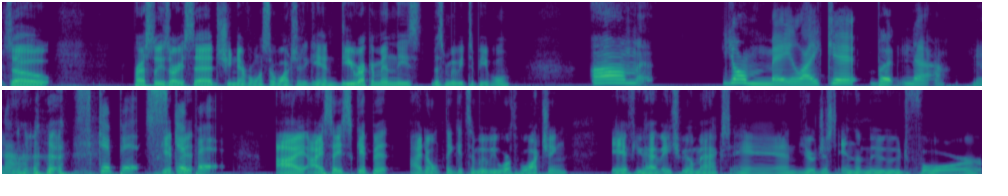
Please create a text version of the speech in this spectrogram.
So Presley's already said she never wants to watch it again. Do you recommend these this movie to people? Um, y'all may like it, but nah, nah. Skip it. Skip Skip, it? it. I I say skip it. I don't think it's a movie worth watching if you have HBO Max and you're just in the mood for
